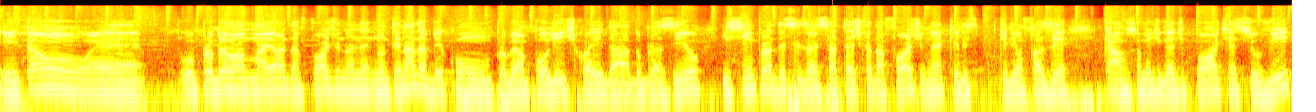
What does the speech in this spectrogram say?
Então, é, o problema maior da Ford não, é- não tem nada a ver com um problema político aí da, do Brasil, e sim por a decisão estratégica da Ford, né? Que eles queriam fazer carros somente de grande porte, SUV,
